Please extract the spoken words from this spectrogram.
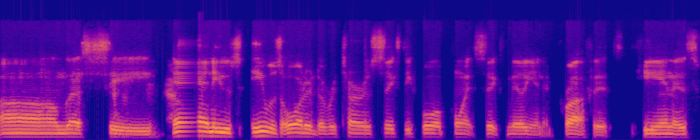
Um, let's see. And he was he was ordered to return 64.6 million in profits. He and his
